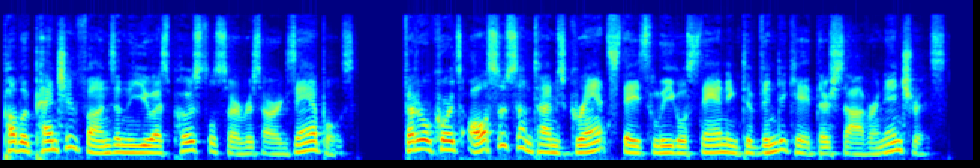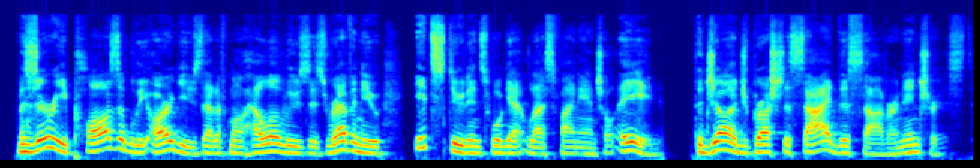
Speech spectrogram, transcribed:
Public pension funds and the U.S. Postal Service are examples. Federal courts also sometimes grant states legal standing to vindicate their sovereign interests. Missouri plausibly argues that if Mohela loses revenue, its students will get less financial aid. The judge brushed aside this sovereign interest.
